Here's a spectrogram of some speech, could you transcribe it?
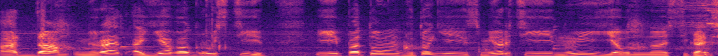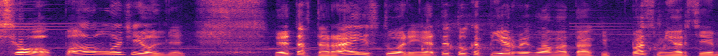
Адам умирает, а Ева грустит. И потом в итоге смерти, ну и Ева настигает. Все, получилось, блядь. Это вторая история. Это только первая глава. Так, и по смерти.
